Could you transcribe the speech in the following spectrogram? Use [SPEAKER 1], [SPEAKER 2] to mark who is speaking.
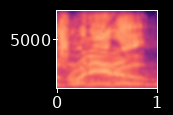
[SPEAKER 1] Let's run it up.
